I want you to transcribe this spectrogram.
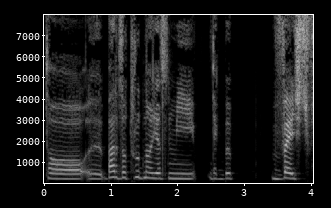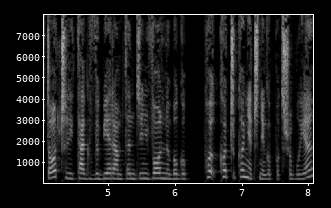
to y, bardzo trudno jest mi jakby wejść w to, czyli tak wybieram ten dzień wolny, bo go koniecznie go potrzebuję,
